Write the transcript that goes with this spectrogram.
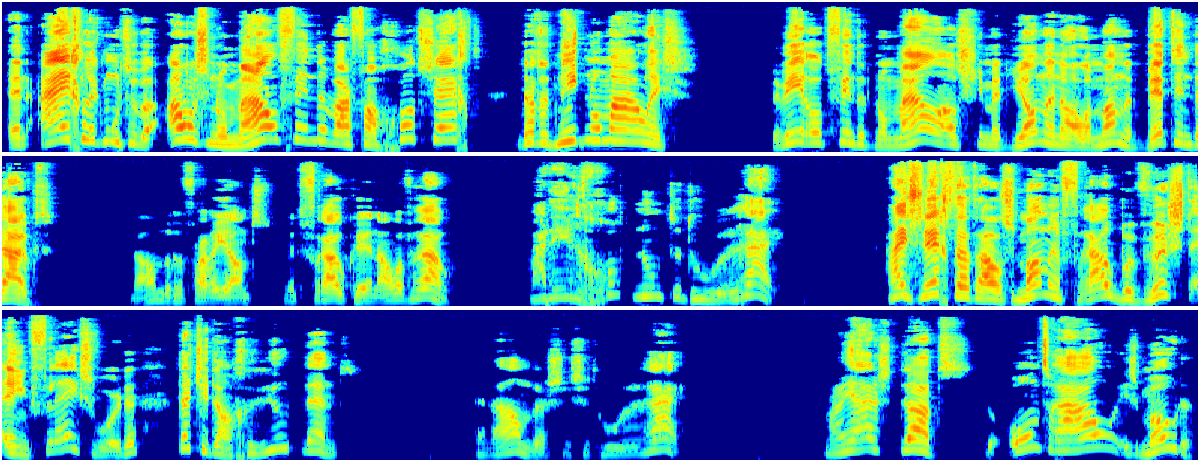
En eigenlijk moeten we alles normaal vinden waarvan God zegt dat het niet normaal is. De wereld vindt het normaal als je met Jan en alle man het bed induikt. De andere variant met vrouwke en alle vrouw. Maar de Heere God noemt het hoerij. Hij zegt dat als man en vrouw bewust één vlees worden, dat je dan gehuwd bent. En anders is het hoerij. Maar juist dat, de ontrouw, is mode.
